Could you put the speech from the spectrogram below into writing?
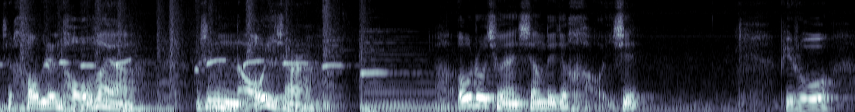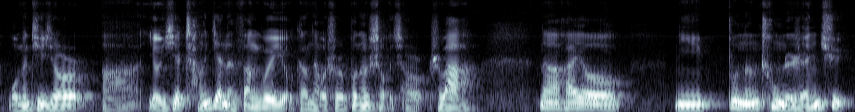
就薅别人头发呀，甚至挠一下啊。啊，欧洲球员相对就好一些，比如我们踢球啊，有一些常见的犯规有，刚才我说不能手球是吧？那还有你不能冲着人去，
